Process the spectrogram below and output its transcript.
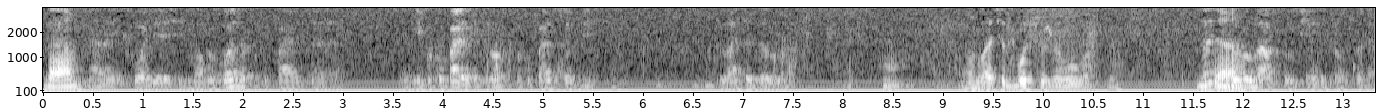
Да. на исходе седьмого года покупают, э, не покупают Итрог, а покупают все вместе. Платят за лула. Платят больше за лула. Ну, Да. за лула получили Итрог подарок.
